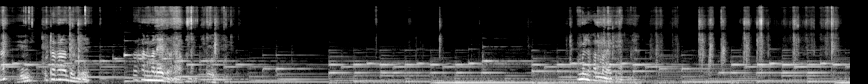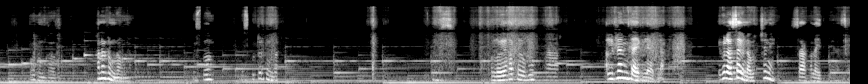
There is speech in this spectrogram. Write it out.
হ্যাঁ? উল্টা ফানা দেখলি তো ফান বানিয়ে দাও না মিলে ফান বানাই দিলাম না। ও ঢুঙ্গা খানা ঢুঙ্গা না। বিস্কুট বিস্কুটও ঢুঙ্গা লয়ে খাতে হব হ্যাঁ আলিফলাম তাই গেলে এগুলো আছে না বুঝছ নি? ফেলাই দিবে আছে।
